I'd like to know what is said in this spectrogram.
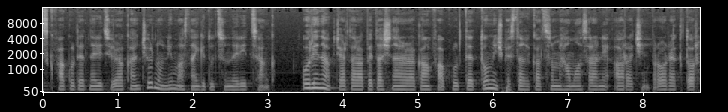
իսկ ֆակուլտետներից յուրաքանչյուրն ունի մասնագիտությունների ցանկ։ Օրինակ, ճարտարապետաշինարարական ֆակուլտետում, ինչպես տեղեկացնում է համալսարանի առաջին պրոռեկտոր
